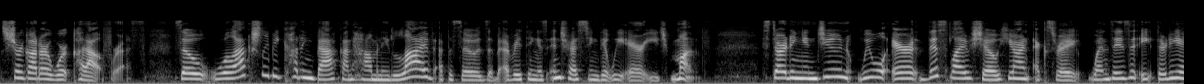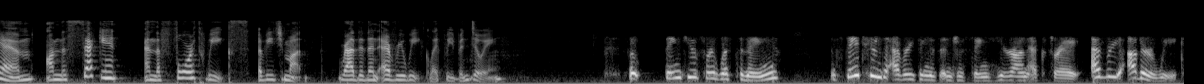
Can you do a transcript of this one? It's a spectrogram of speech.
sure got our work cut out for us. So we'll actually be cutting back on how many live episodes of Everything is Interesting that we air each month. Starting in June, we will air this live show here on X-Ray Wednesdays at 8:30 a.m. on the second and the fourth weeks of each month, rather than every week like we've been doing. So thank you for listening. And stay tuned to Everything is Interesting here on X-Ray every other week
